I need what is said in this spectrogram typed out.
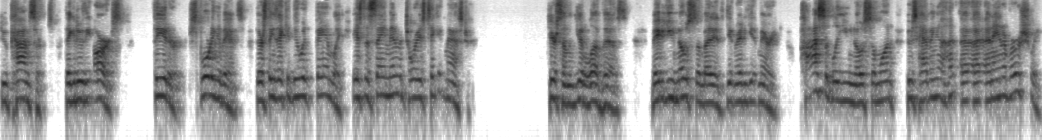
do concerts. They can do the arts, theater, sporting events. There's things they can do with family. It's the same inventory as Ticketmaster. Here's something you're gonna love this. Maybe you know somebody that's getting ready to get married. Possibly you know someone who's having a, a an anniversary.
